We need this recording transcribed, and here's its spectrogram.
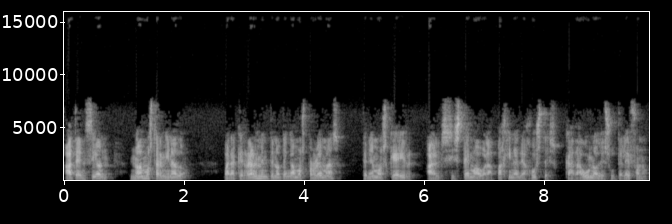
atención, no hemos terminado. Para que realmente no tengamos problemas, tenemos que ir al sistema o a la página de ajustes, cada uno de su teléfono,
